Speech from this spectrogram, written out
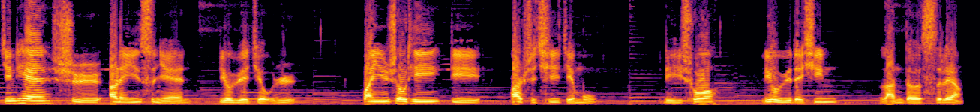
今天是二零一四年六月九日，欢迎收听第二十期节目。你说，六月的心难得思量。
